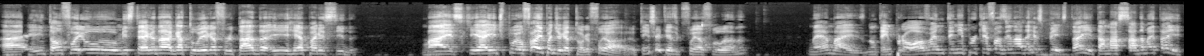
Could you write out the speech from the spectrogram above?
Aí, então foi o mistério da gatoeira furtada e reaparecida. Mas que aí, tipo, eu falei pra diretora, eu falei, ó, eu tenho certeza que foi a fulana, né? Mas não tem prova e não tem nem por que fazer nada a respeito. Tá aí, tá amassada, mas tá aí.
